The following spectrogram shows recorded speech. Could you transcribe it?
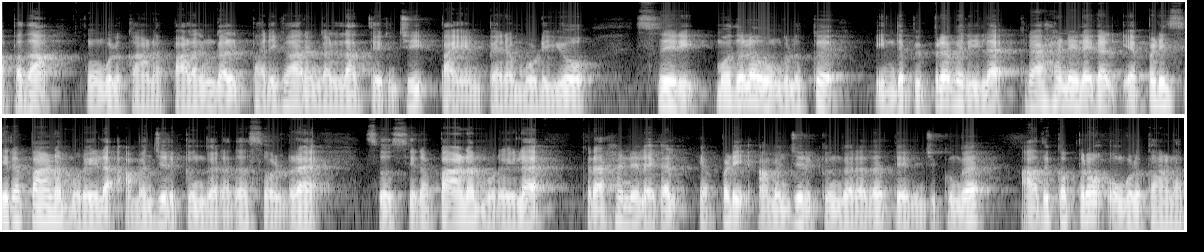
அப்போ தான் உங்களுக்கான பலன்கள் பரிகாரங்கள்லாம் தெரிஞ்சு பயன் பெற முடியும். சரி முதல்ல உங்களுக்கு இந்த பிப்ரவரியில் கிரகநிலைகள் எப்படி சிறப்பான முறையில் அமைஞ்சிருக்குங்கிறத சொல்கிறேன் ஸோ சிறப்பான முறையில் கிரகநிலைகள் எப்படி அமைஞ்சிருக்குங்கிறத தெரிஞ்சுக்குங்க. அதுக்கப்புறம் உங்களுக்கான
